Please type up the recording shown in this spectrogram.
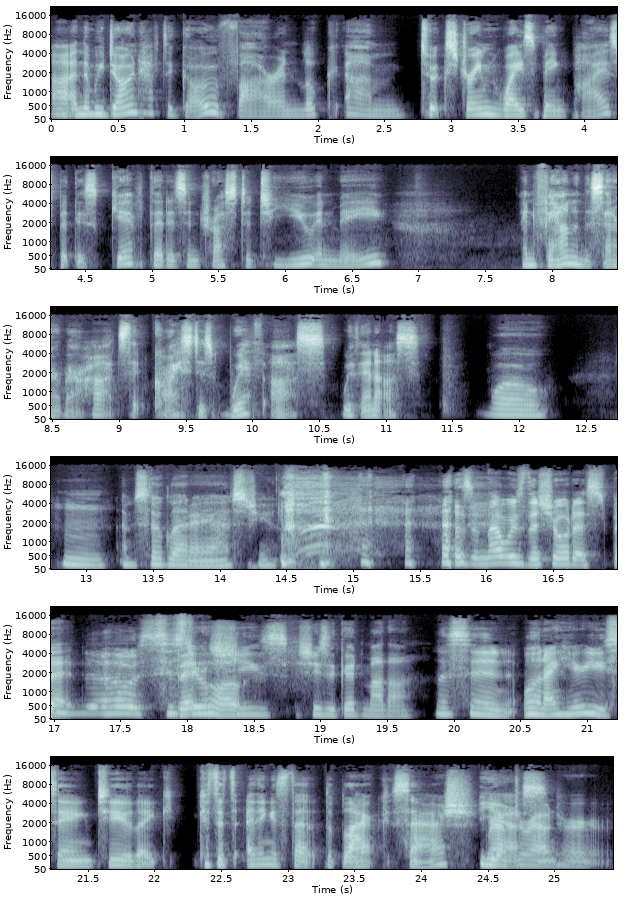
Uh, and then we don't have to go far and look um, to extreme ways of being pious, but this gift that is entrusted to you and me and found in the center of our hearts that Christ is with us, within us. Whoa. Hmm. I'm so glad I asked you. Listen, that was the shortest, but, no, sister. but she's she's a good mother. listen. Well, and I hear you saying too, like, because it's. I think it's that the black sash wrapped Yes. around her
